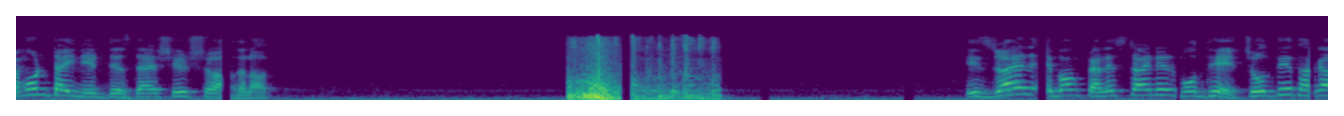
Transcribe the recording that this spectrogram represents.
এমনটাই নির্দেশ দেয় শীর্ষ আদালত। ইসরায়েল এবং প্যালেস্টাইনের মধ্যে চলতে থাকা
